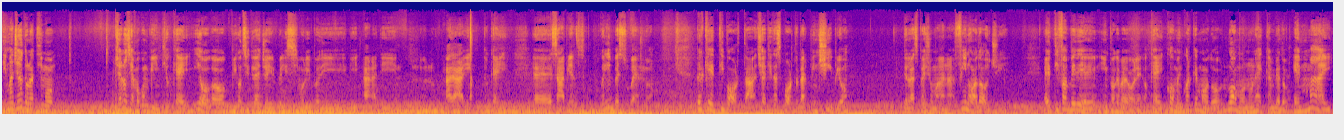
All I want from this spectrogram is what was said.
immaginate un attimo, cioè noi siamo convinti, ok? Io oh, vi consiglio di leggere il bellissimo libro di, di, ah, di Harari, ok? Eh, Sapiens. Quel libro è stupendo perché ti porta, cioè ti trasporta dal principio della specie umana fino ad oggi e ti fa vedere in poche parole, ok, come in qualche modo l'uomo non è cambiato e mai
